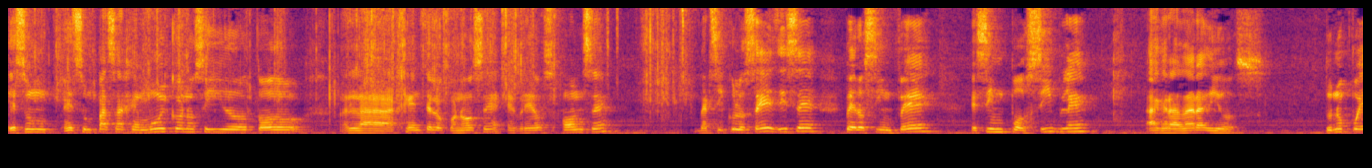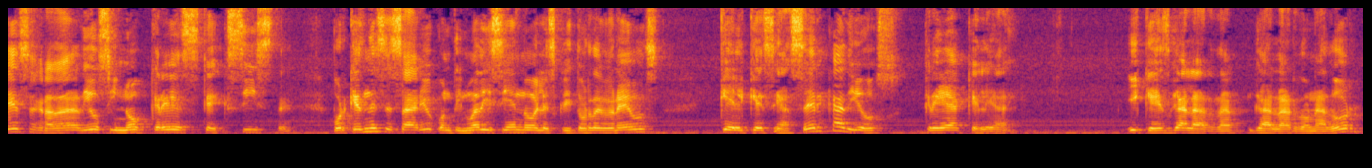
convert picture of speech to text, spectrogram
es un, es un pasaje muy conocido, todo la gente lo conoce, Hebreos 11, versículo 6 dice, pero sin fe es imposible agradar a Dios. Tú no puedes agradar a Dios si no crees que existe, porque es necesario, continúa diciendo el escritor de Hebreos, que el que se acerca a Dios crea que le hay y que es galardonador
